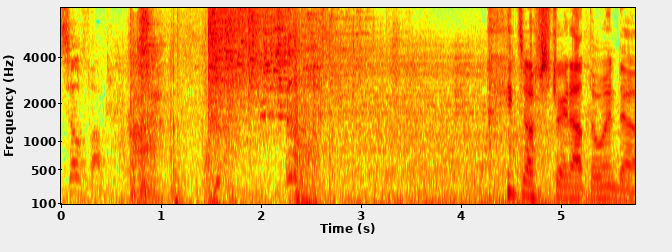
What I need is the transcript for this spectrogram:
Myself out. He jumped straight out the window.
